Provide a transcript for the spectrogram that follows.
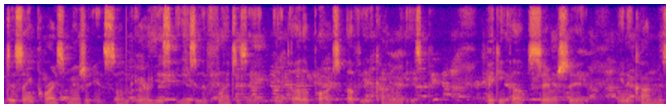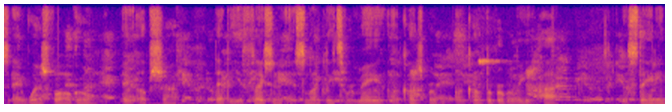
Just a price measure in some areas easing the flinches in, in other parts of the economy is picking up, Sarah said. An economist at Wells Fargo, an upshot that the inflation is likely to remain uncomfortably high. The steady,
